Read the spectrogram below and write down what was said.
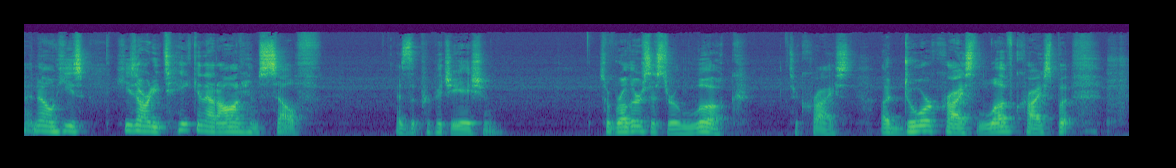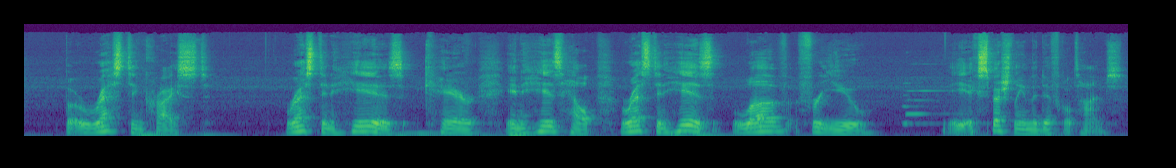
no, he's he's already taken that on himself as the propitiation. So brother or sister, look to Christ. Adore Christ, love Christ, but but rest in Christ. Rest in his care, in his help. Rest in his love for you, especially in the difficult times.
